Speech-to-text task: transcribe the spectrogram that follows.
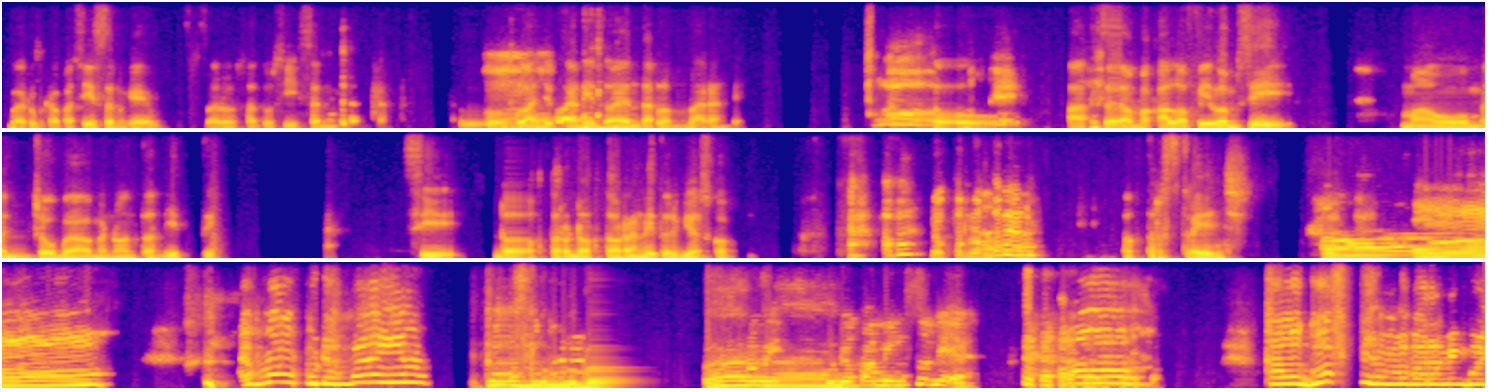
baru berapa season kayak baru satu season gitu kan gue Hmm. melanjutkan itu aja ntar lebaran deh Oh, Tuh. oke. Ah, sama kalau film sih mau mencoba menonton itu si dokter-dokteran itu di bioskop Ah, apa? Dokter-dokteran? Doctor Strange Oh. Oh. Emang udah main? itu kan film lebaran Udah coming soon ya? Oh. Kalau gue film lebaran yang gue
